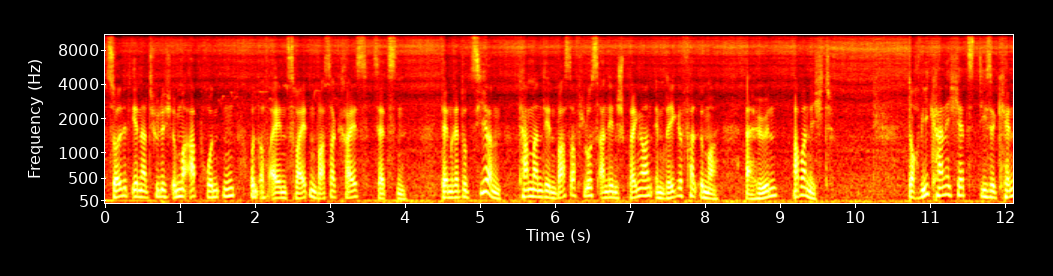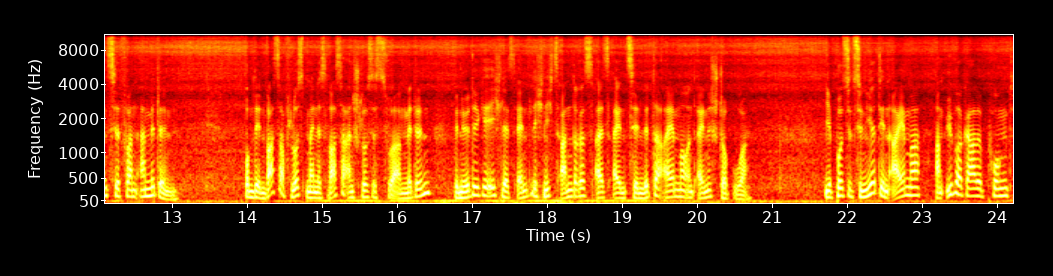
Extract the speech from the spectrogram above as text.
solltet ihr natürlich immer abrunden und auf einen zweiten Wasserkreis setzen. Denn reduzieren kann man den Wasserfluss an den Sprengern im Regelfall immer, erhöhen aber nicht. Doch wie kann ich jetzt diese Kennziffern ermitteln? Um den Wasserfluss meines Wasseranschlusses zu ermitteln, benötige ich letztendlich nichts anderes als einen 10-Liter-Eimer und eine Stoppuhr. Ihr positioniert den Eimer am Übergabepunkt,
